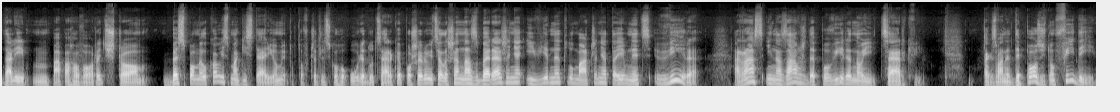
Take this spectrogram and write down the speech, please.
Далі папа говорить, що безпомилковість магістеріуму, тобто вчительського уряду церкви, поширюється лише на збереження і вірне тлумачення таємниць віри, раз і назавжди повіреної церкві, так зване депозитом фідеї.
